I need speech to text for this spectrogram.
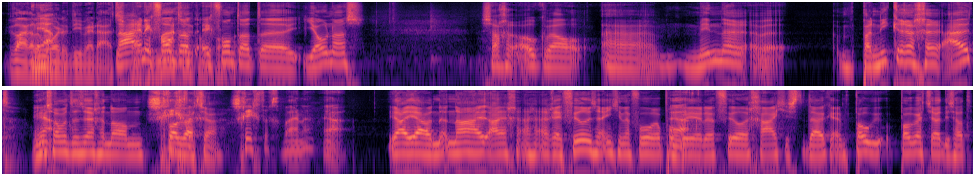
waren de ja. woorden die werden uitgesproken. Nou, en ik vond dat, ik vond dat uh, Jonas zag er ook wel minder paniekeriger uit, om ja. zo maar te zeggen, dan Pogacar. Schichtig bijna, ja. Ja, ja nou, hij, hij, hij reed veel in zijn eentje naar voren, probeerde ja. veel in gaatjes te duiken. En Pogacar, die zat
